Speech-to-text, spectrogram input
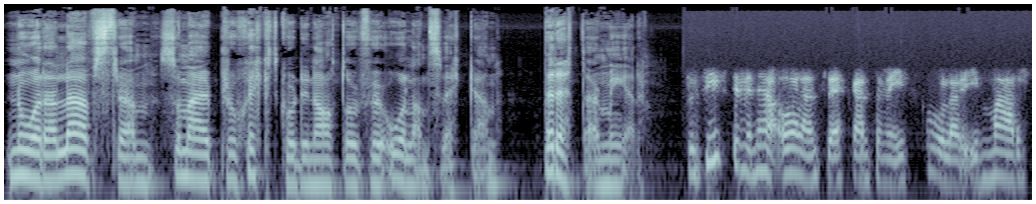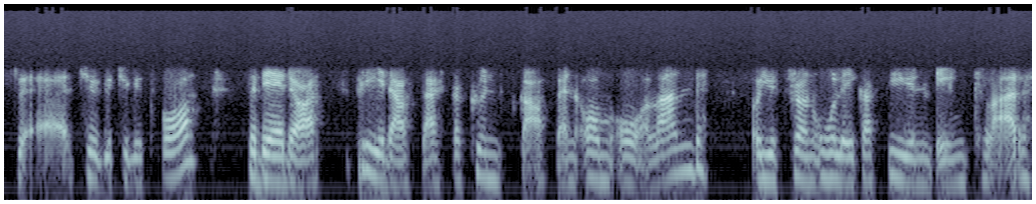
Nora Lövström, som är projektkoordinator för Ålandsveckan, berättar mer. Så syftet med den här Ålandsveckan som är i skolor i mars eh, 2022, så det är då att sprida och stärka kunskapen om Åland och just från olika synvinklar.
